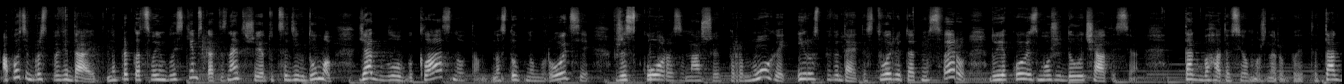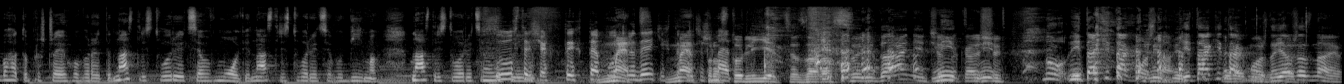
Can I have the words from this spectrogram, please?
а потім розповідаєте. Наприклад, своїм близьким сказати, знаєте, що я тут сидів, думав, як було б класно там в наступному році, вже скоро за нашої перемоги, і розповідайте, створюйте атмосферу, до якої зможуть долучатися. Так багато всього можна робити, так багато про що є говорити. Настрій створюється в мові, настрій створюється в обіймах, настрій створюється в теплі. зустрічах тих теплих людей, яких ти мед хочеш просто лється зараз в Солідані, чесно кажучи. Ну, і так, і так можна. І так, і так можна, я вже знаю.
